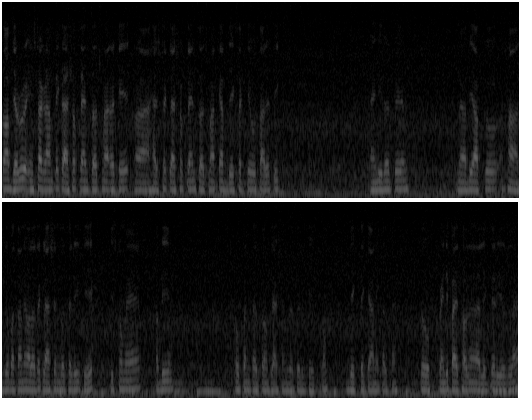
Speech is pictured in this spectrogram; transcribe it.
तो आप ज़रूर इंस्टाग्राम पे क्लैश ऑफ़ क्लैन सर्च मार के hashtag Clash of Clan search मार के आप देख सकते हो वो सारे पिक्स एंड इधर पे मैं अभी आपको हाँ जो बताने वाला था क्लैश एनिवर्सरी केक इसको मैं अभी ओपन करता हूँ क्लैश एनिवर्सरी केक को देखते क्या निकलता है। तो twenty five thousand elixir use हुआ है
